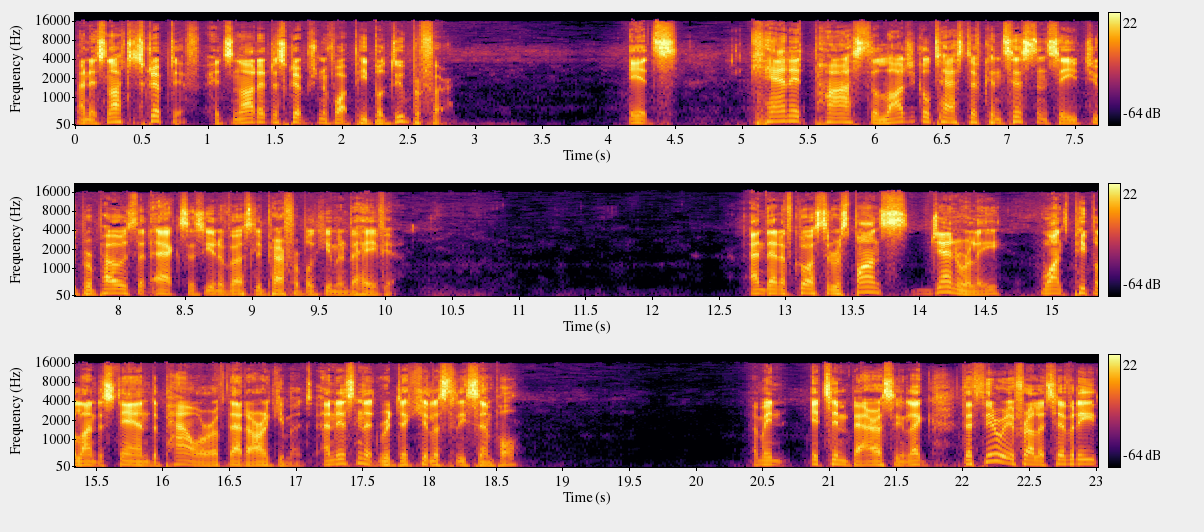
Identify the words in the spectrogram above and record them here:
And it's not descriptive. It's not a description of what people do prefer. It's can it pass the logical test of consistency to propose that X is universally preferable human behavior? And then, of course, the response generally, once people understand the power of that argument, and isn't it ridiculously simple? I mean, it's embarrassing. Like, the theory of relativity,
